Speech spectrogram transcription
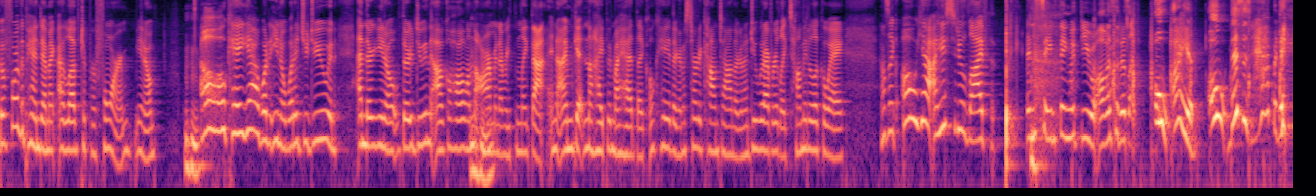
before the pandemic, I love to perform, you know. Mm-hmm. Oh, okay, yeah. What you know, what did you do? And and they're, you know, they're doing the alcohol on the mm-hmm. arm and everything like that. And I'm getting the hype in my head, like, okay, they're gonna start a countdown, they're gonna do whatever, like tell me to look away. I was like, oh yeah, I used to do live and same thing with you. All of a sudden it's like, oh, oh, I am, oh, this is happening.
